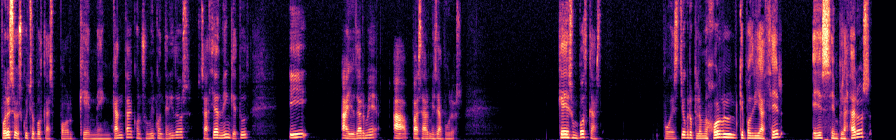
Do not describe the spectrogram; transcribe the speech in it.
Por eso escucho podcast, porque me encanta consumir contenidos, saciar mi inquietud y ayudarme a pasar mis apuros. ¿Qué es un podcast? Pues yo creo que lo mejor que podría hacer es emplazaros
